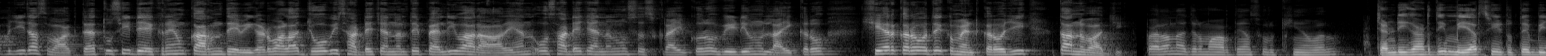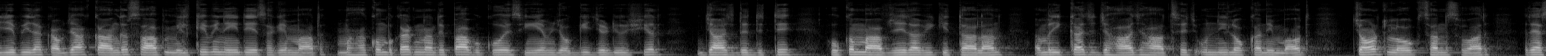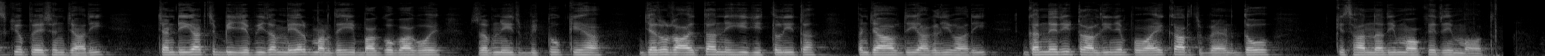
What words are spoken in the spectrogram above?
ਆਪ ਜੀ ਦਾ ਸਵਾਗਤ ਹੈ। ਤੁਸੀਂ ਦੇਖ ਰਹੇ ਹੋ ਕਰਨ ਦੇਵੀਗੜ੍ਹ ਵਾਲਾ। ਜੋ ਵੀ ਸਾਡੇ ਚੈਨਲ ਤੇ ਪਹਿਲੀ ਵਾਰ ਆ ਰਹੇ ਹਨ ਉਹ ਸਾਡੇ ਚੈਨਲ ਨੂੰ ਸਬਸਕ੍ਰਾਈਬ ਕਰੋ ਵੀਡੀਓ ਨੂੰ ਲਾਈਕ ਕਰੋ ਸ਼ੇਅਰ ਕਰੋ ਅਤੇ ਕਮੈਂਟ ਕਰੋ ਜੀ। ਧੰਨਵਾਦ ਜੀ। ਪਹਿਲਾਂ ਨਜ਼ਰ ਮਾਰਦੇ ਹਾਂ ਸੁਰਖੀਆਂ ਵੱਲ। ਚੰਡੀਗੜ੍ਹ ਦੀ ਮੇਅਰ ਸੀਟ ਉੱਤੇ ਬੀਜੇਪੀ ਦਾ ਕਬਜ਼ਾ। ਕਾਂਗਰਸ ਆਪ ਮਿਲ ਕੇ ਵੀ ਨਹੀਂ ਦੇ ਸਕੇ ਮਾਤ। ਮਹਾਕੁੰਭ ਘਟਨਾ ਦੇ ਭਾਵੁਕ ਹੋਏ ਸੀਐਮ ਯੋਗੀ ਜੁਡੀਸ਼ੀਅਲ ਜਾਂਚ ਦੇ ਦਿੱਤੇ ਹੁਕਮ ਮੁਆਵਜ਼ੇ ਦਾ ਵੀ ਕੀਤਾ ਐਲਾਨ। ਅਮਰੀਕਾ 'ਚ ਜਹਾਜ਼ ਹਾਦਸੇ 'ਚ 19 ਲੋਕਾਂ ਦੀ ਮੌਤ। 64 ਲੋਕ ਸਨ ਸਵਾਰ। ਰੈਸਕਿਊ ਆਪਰੇਸ਼ਨ ਜਾਰੀ। ਚੰਡੀਗੜ੍ਹ 'ਚ ਬੀਜੇਪੀ ਦਾ ਮੇਅਰ ਬਣਦੇ ਹੀ ਬਾਗੋ ਬਾਗ ਹੋਏ। ਰਵਨੀਤ ਬਿੱਟੂ ਕਿਹਾ, ਜਦੋਂ ਰਾਜਧਾਨੀ ਹੀ ਜਿੱਤ ਲਈ ਤਾਂ ਪੰਜਾਬ ਦੀ ਅਗਲੀ ਵਾਰੀ ਗੰਨੇ ਦੀ ਟਰਾਲੀ ਨੇ ਪਵਾਏ ਘਰ 'ਚ ਬੈਣ ਦੋ ਕਿਸਾਨਾਂ ਦੀ ਮੌਕੇ ਤੇ ਮੌਤ।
